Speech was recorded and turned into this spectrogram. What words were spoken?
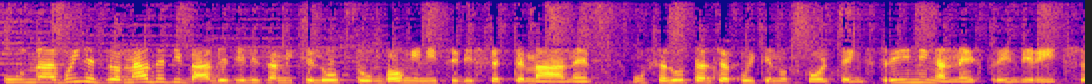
Una buona giornata di bande di Elisa Michelotto, un buon inizio di settimane. Un saluto anche a cui che nos ascolta in streaming al nostro indirizzo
